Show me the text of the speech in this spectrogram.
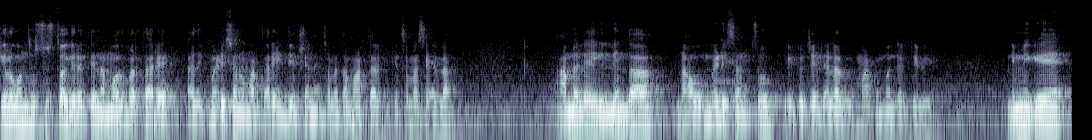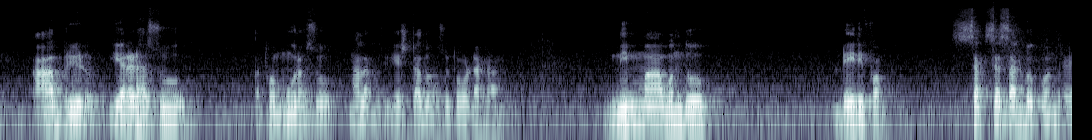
ಕೆಲವೊಂದು ಸುಸ್ತಾಗಿರುತ್ತೆ, ನಮ್ಮವ್ರು ಬರ್ತಾರೆ, ಅದಕ್ಕೆ ಮೆಡಿಸನ್ ಮಾಡ್ತಾರೆ, ಇಂಜೆಕ್ಷನ್ ಸಮೇತ ಮಾಡ್ತಾರೆ, ಅದಕ್ಕೆ ಸಮಸ್ಯೆ ಇಲ್ಲ. ಆಮೇಲೆ ಇಲ್ಲಿಂದ ನಾವು ಮೆಡಿಸನ್ಸು ಎ ಟು ಜೆಡ್ ಎಲ್ಲ ಮಾಡ್ಕೊಂಡು ಬಂದಿರ್ತೀವಿ. ನಿಮಗೆ ಆ ಬ್ರೀಡು ಎರಡು ಹಸು ಅಥವಾ ಮೂರು ಹಸು, ನಾಲ್ಕು ಹಸು, ಎಷ್ಟಾದರೂ ಹಸು ತೊಗೊಂಡಾಗ ನಿಮ್ಮ ಒಂದು ಡೈರಿ ಫಾರ್ಮ್ ಸಕ್ಸಸ್ ಆಗಬೇಕು ಅಂದರೆ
